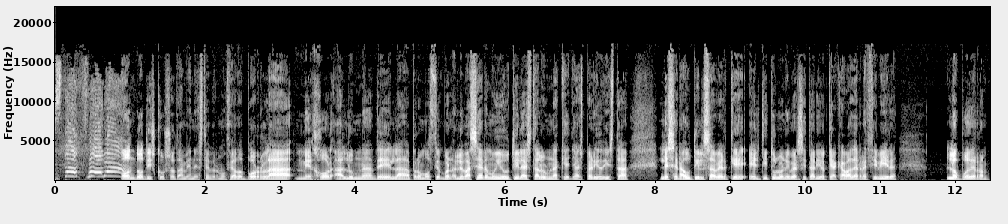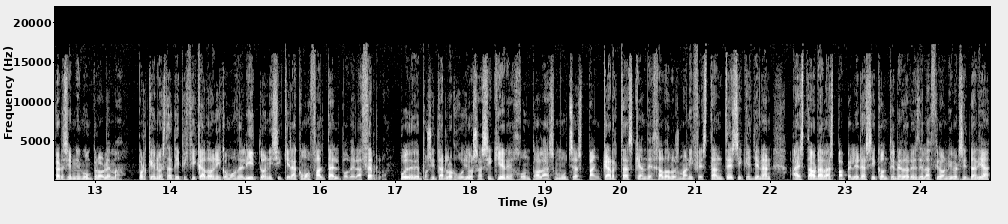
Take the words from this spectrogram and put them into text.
están fuera. Hondo discurso también este pronunciado por la mejor alumna de la promoción. Bueno, le va a ser muy útil a esta alumna, que ya es periodista, le será útil saber que el título universitario que acaba de recibir lo puede romper sin ningún problema, porque no está tipificado ni como delito, ni siquiera como falta el poder hacerlo. Puede depositarlo orgullosa si quiere, junto a las muchas pancartas que han dejado los manifestantes y que llenan a esta hora las papeleras y contenedores de la ciudad universitaria,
